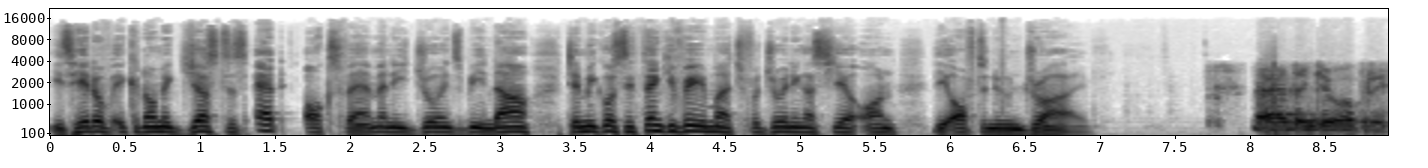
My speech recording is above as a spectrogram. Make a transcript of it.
is head of economic justice at Oxfam, and he joins me now. Thembinkosi, thank you very much for joining us here on the afternoon drive. Uh, thank you, Aubrey.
